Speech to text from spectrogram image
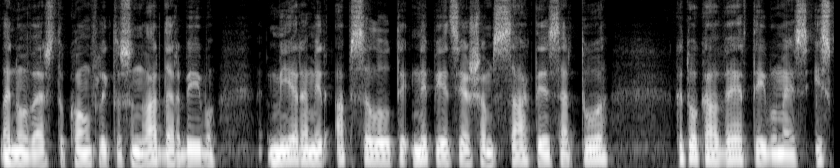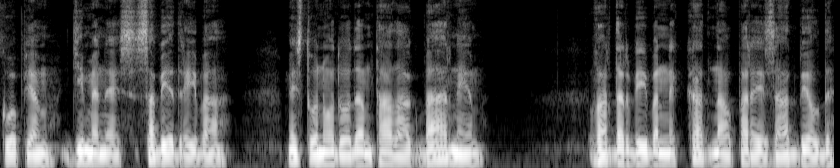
Lai novērstu konfliktus un vardarbību, mieram ir absolūti nepieciešams sākties ar to, ka to kā vērtību mēs izkopjam ģimenēs, sabiedrībā mēs to nododam tālāk bērniem. Vardarbība nekad nav pareizā atbilde.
